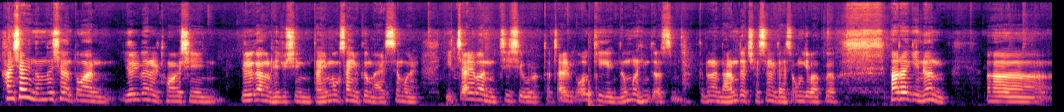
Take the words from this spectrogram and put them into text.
한 시간이 넘는 시간 동안 열변을 통하신 열강을 해주신 담임 목사님 그 말씀을 이 짧은 지식으로 또 짧게 옮기기 너무 힘들었습니다. 그러나 나름대로 최선을 다해서 옮겨봤고요. 바라기는 어,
